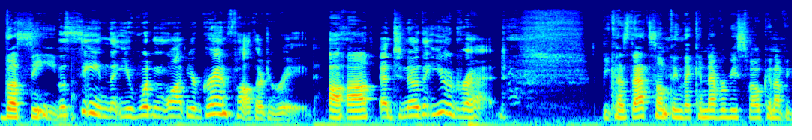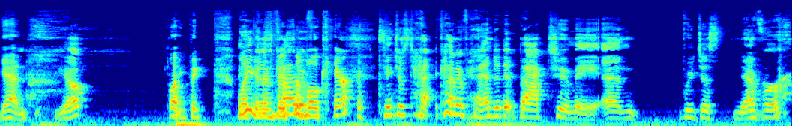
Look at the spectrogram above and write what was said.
the scene. The scene that you wouldn't want your grandfather to read Uh huh. and to know that you'd read. Because that's something that can never be spoken of again. Yep. like the like an just kind of- invisible carrot. He just ha- kind of handed it back to me and we just never.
